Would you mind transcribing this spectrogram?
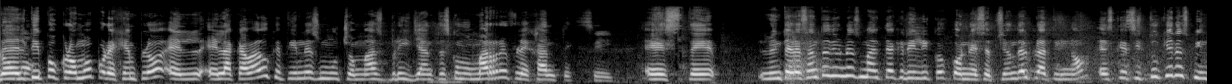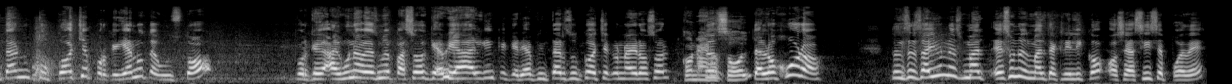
del tipo cromo, por ejemplo, el, el, acabado que tiene es mucho más brillante, es como más reflejante. Sí. Este, lo interesante de un esmalte acrílico, con excepción del platino, es que si tú quieres pintar tu coche porque ya no te gustó, porque alguna vez me pasó que había alguien que quería pintar su coche con aerosol. ¿Con aerosol? te lo juro. Entonces hay un esmalte, es un esmalte acrílico, o sea, sí se puede,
